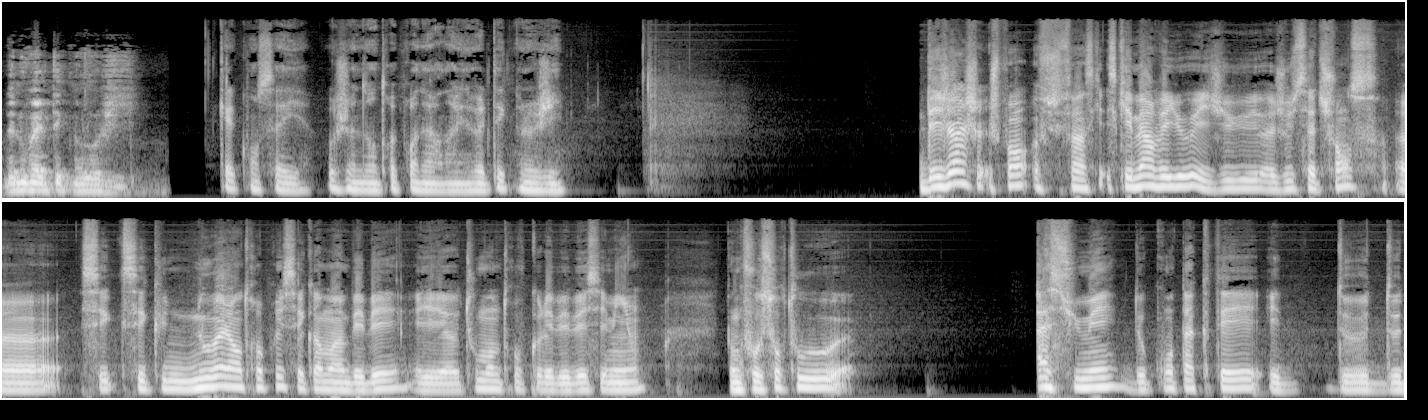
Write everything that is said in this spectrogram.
des nouvelles technologies? Quel conseil aux jeunes entrepreneurs dans les nouvelles technologies? Déjà, je, pense, enfin, ce qui est merveilleux et j'ai eu, eu cette chance, euh, c'est qu'une nouvelle entreprise c'est comme un bébé et euh, tout le monde trouve que les bébés c'est mignon. Donc, il faut surtout assumer de contacter et de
